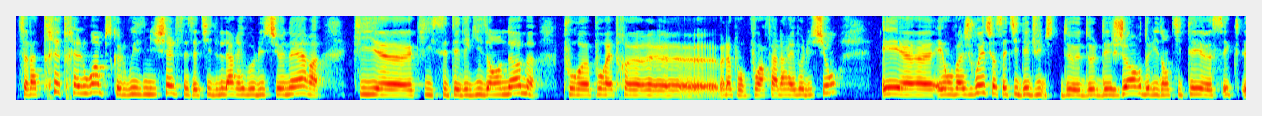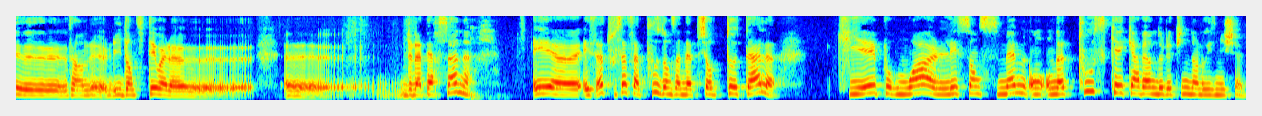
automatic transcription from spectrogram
Ça va très très loin parce que Louise Michel c'est cette idée de révolutionnaire qui qui s'était déguisée en homme pour pour être voilà pour pouvoir faire la révolution. Et, euh, et, on va jouer sur cette idée de, de, des genres, de l'identité, euh, euh l'identité de la personne. Et, ça, tout ça, ça pousse dans un absurde total qui est pour moi l'essence même. On, on, a tout ce qu'est Carverne de Lépine dans Louise Michel.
